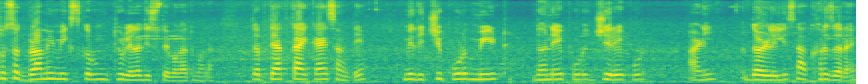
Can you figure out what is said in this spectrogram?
तो सगळा मी मिक्स करून ठेवलेला दिसतो आहे बघा तुम्हाला. तर त्यात काय काय सांगते? मिरची पूड मीठ धनेपूड जिरेपूड आणि दळलेली साखर जर आहे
